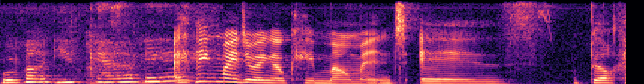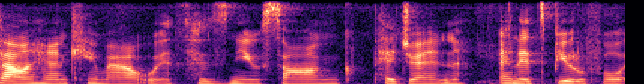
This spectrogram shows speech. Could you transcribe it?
what about you, Gabby? I think my doing okay moment is Bill Callahan came out with his new song Pigeon and it's beautiful.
